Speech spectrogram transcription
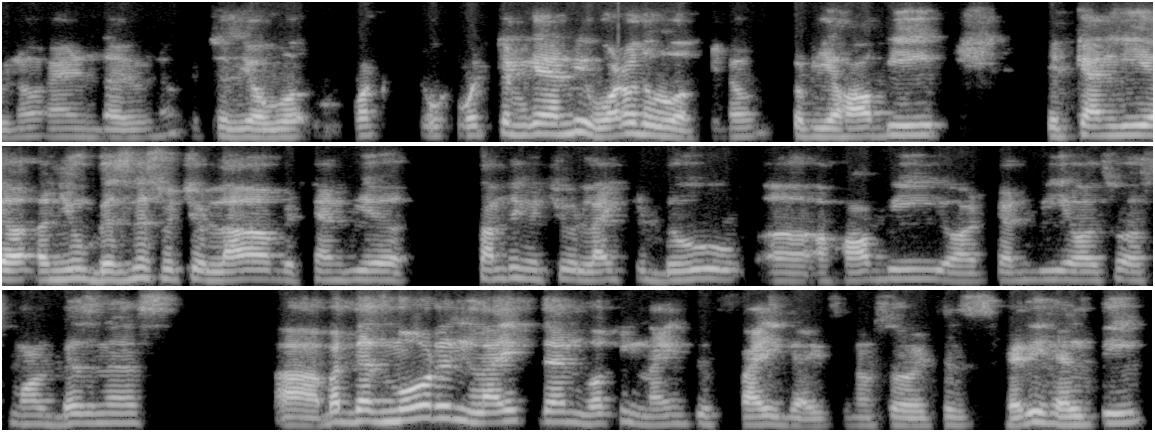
you know, and uh, you know, which is your work. What what can be what are the work, you know, could be a hobby, it can be a, a new business which you love, it can be a something which you like to do, uh, a hobby, or can be also a small business. Uh, but there's more in life than working nine to five, guys. You know, so it is very healthy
